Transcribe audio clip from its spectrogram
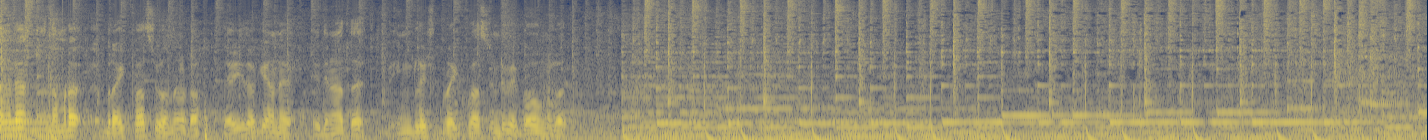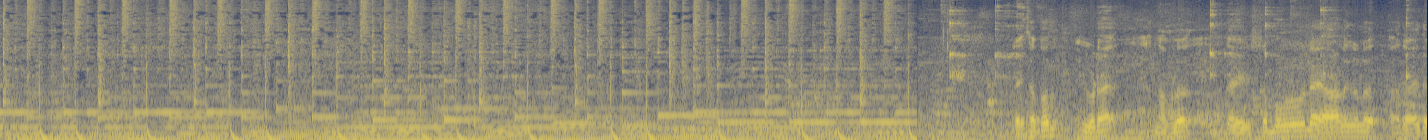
അങ്ങനെ നമ്മുടെ ബ്രേക്ക്ഫാസ്റ്റ് വന്നു കേട്ടോ. ഇതൊക്കെയാണ് ഇതിനകത്ത് ഇംഗ്ലീഷ് ബ്രേക്ക്ഫാസ്റ്റിന്റെ വിഭവങ്ങൾ അപ്പം ഇവിടെ നമ്മൾ ഇഷ്ടംപോലെ ആളുകൾ അതായത്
